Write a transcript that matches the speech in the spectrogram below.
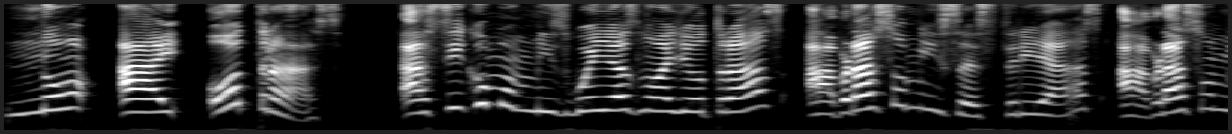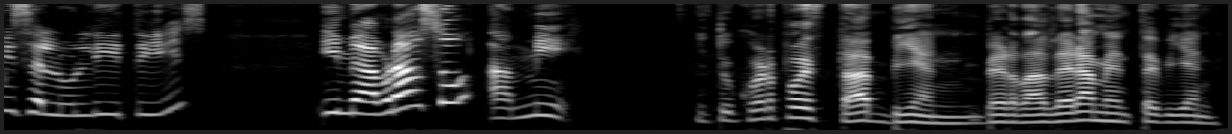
no hay otras? Así como mis huellas no hay otras, abrazo mis estrías, abrazo mi celulitis y me abrazo a mí. Y tu cuerpo está bien, verdaderamente bien.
